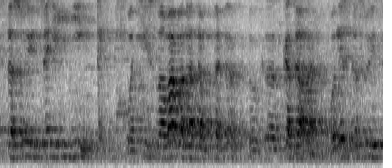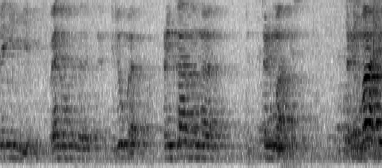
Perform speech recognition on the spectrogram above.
стосується і її. От ці слова вона там е, е, казала, вони стосуються і її. Е, Люба, приказано триматися. Тримати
